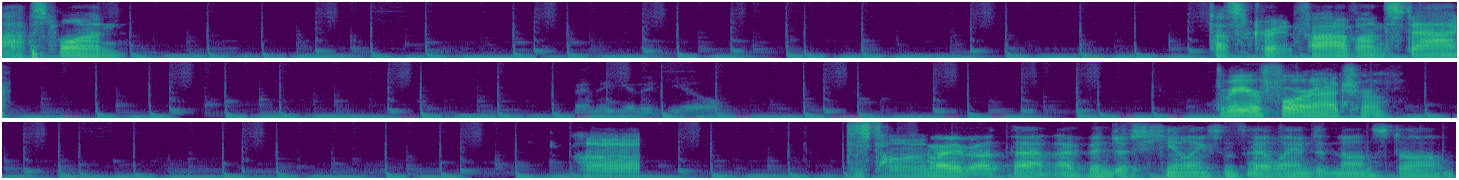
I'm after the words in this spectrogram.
Last one. That's a crit in five on stack. Benny, get a heal. Three or four, Atro. Uh, this time. Sorry about that. I've been just healing since I landed nonstop.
